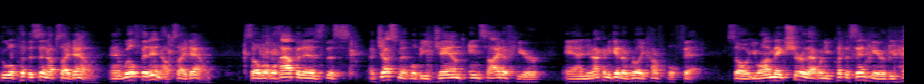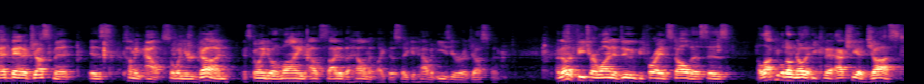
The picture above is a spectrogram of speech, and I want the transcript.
who will put this in upside down and it will fit in upside down. So what will happen is this adjustment will be jammed inside of here and you're not going to get a really comfortable fit. So you want to make sure that when you put this in here, the headband adjustment is coming out. So when you're done, it's going to align outside of the helmet like this so you can have an easier adjustment. Another feature I wanted to do before I install this is a lot of people don't know that you can actually adjust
